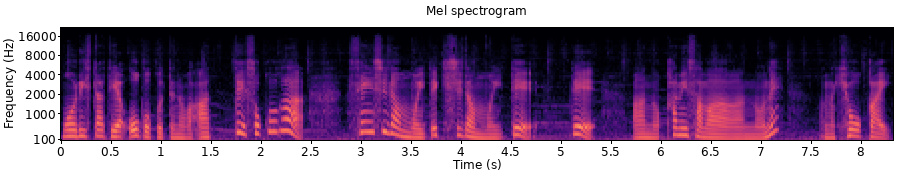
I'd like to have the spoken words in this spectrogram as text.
モーリスタティア王国っていうのがあって、そこが戦士団もいて、騎士団もいて、で、あの、神様のね、あの、教会、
